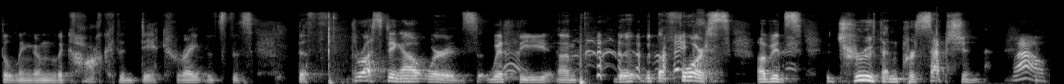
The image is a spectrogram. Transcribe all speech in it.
the lingam, the cock, the dick, right? That's this the thrusting outwards with Yeah. the um the, with the Right. force of its truth and perception Wow.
